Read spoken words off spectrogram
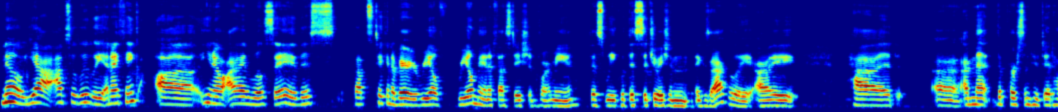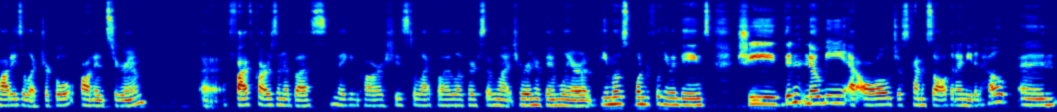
No, yeah, absolutely. And I think uh, you know, I will say this that's taken a very real real manifestation for me this week with this situation exactly. I had uh, I met the person who did Hottie's Electrical on Instagram uh, five cars in a bus. Megan Carr, she's delightful. I love her so much. Her and her family are the most wonderful human beings. She didn't know me at all, just kind of saw that I needed help and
